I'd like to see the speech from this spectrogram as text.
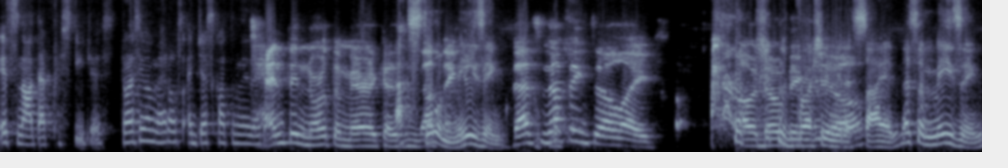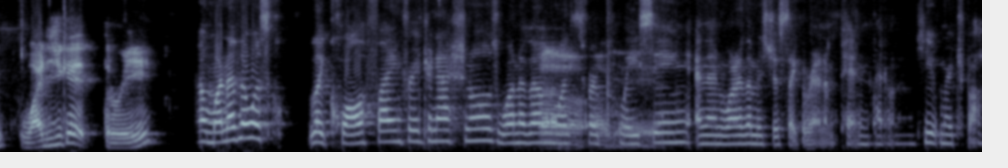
it's not that prestigious. Do you want to see my medals? I just got them the other day. Tenth in North America is That's still amazing. That's nothing to like. Oh, no big Brushing it aside. That's amazing. Why did you get three? Um, one of them was like qualifying for internationals. One of them was Oh, for okay, yeah, yeah. placing, and then one of them is just like a random pin. I don't know, cute merch box.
